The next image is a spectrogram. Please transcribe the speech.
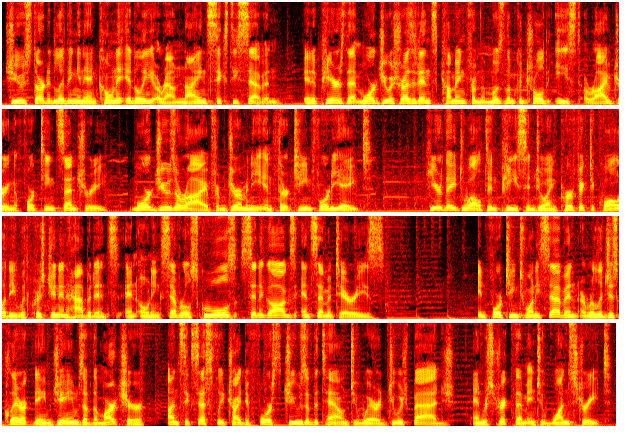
Jews started living in Ancona, Italy around 967. It appears that more Jewish residents coming from the Muslim controlled East arrived during the 14th century. More Jews arrived from Germany in 1348. Here they dwelt in peace, enjoying perfect equality with Christian inhabitants and owning several schools, synagogues, and cemeteries. In 1427, a religious cleric named James of the Marcher unsuccessfully tried to force Jews of the town to wear a Jewish badge and restrict them into one street.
